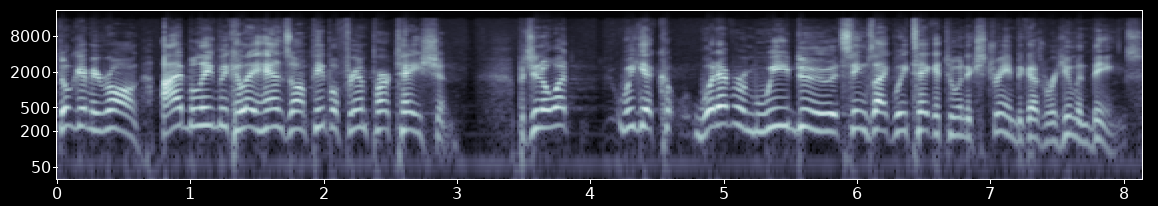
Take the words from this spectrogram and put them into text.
Don't get me wrong. I believe we can lay hands on people for impartation. But you know what? We get whatever we do, it seems like we take it to an extreme because we're human beings.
